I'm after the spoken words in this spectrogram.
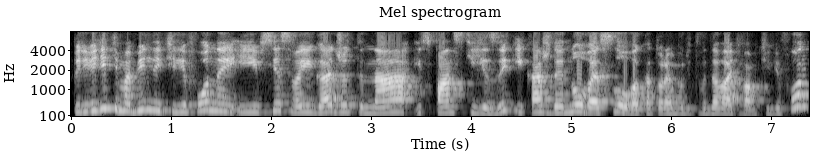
Переведите мобильные телефоны и все свои гаджеты на испанский язык, и каждое новое слово, которое будет выдавать вам телефон,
